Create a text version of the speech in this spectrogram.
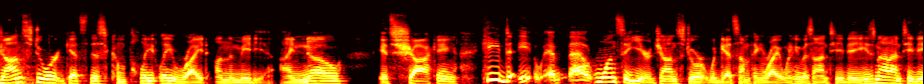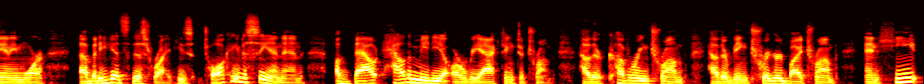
Jon Stewart gets this completely right on the media. I know it's shocking. He about once a year, Jon Stewart would get something right when he was on TV. He's not on TV anymore, uh, but he gets this right. He's talking to CNN about how the media are reacting to Trump, how they're covering Trump, how they're being triggered by Trump, and he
